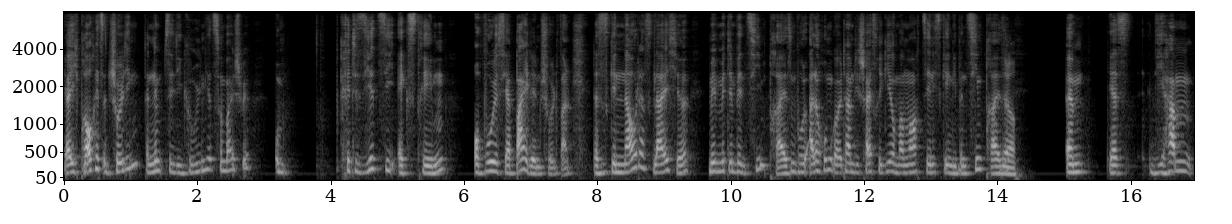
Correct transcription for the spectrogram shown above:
ja, ich brauche jetzt entschuldigen, dann nimmt sie die Grünen jetzt zum Beispiel und kritisiert sie extrem, obwohl es ja beide in Schuld waren. Das ist genau das gleiche mit, mit den Benzinpreisen, wo alle rumgeholt haben, die scheiß Regierung, warum macht sie nichts gegen die Benzinpreise? Ja, Ähm, jetzt, die haben,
